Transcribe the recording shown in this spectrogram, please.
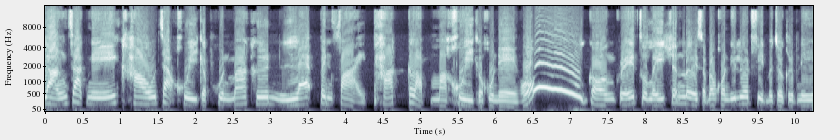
หลังจากนี้เขาจะคุยกับคุณมากขึ้น และเป็นฝ่ายทักกลับมาคุยกับคุณเอง โอ้ congratulation เลยสำหรับคนที่เลือดฟีดมาเจอคลิปนี้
